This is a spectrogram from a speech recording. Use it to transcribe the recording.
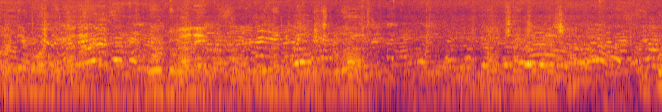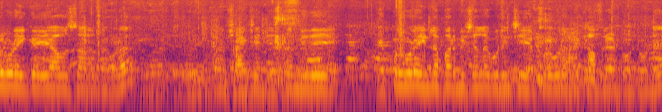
డ్రింకింగ్ వాటర్ కానీ రోడ్డు కానీ అన్నిటి గురించి కూడా మనం శాంక్షన్ ఇప్పుడు కూడా ఇంకా ఏ అవసరాలు ఉన్నా కూడా మనం శాంక్షన్ చేస్తాం. ఇది ఎప్పుడు కూడా ఇండ్ల పర్మిషన్ల గురించి ఎప్పుడు కూడా మీకు కంప్లైంట్ ఉంటుండే.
